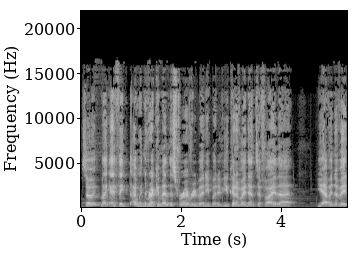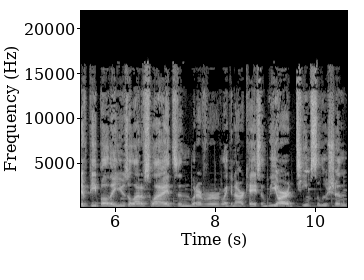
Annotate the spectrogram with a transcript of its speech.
so like i think i wouldn't recommend this for everybody but if you kind of identify that you have innovative people they use a lot of slides and whatever like in our case and we are a team solution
